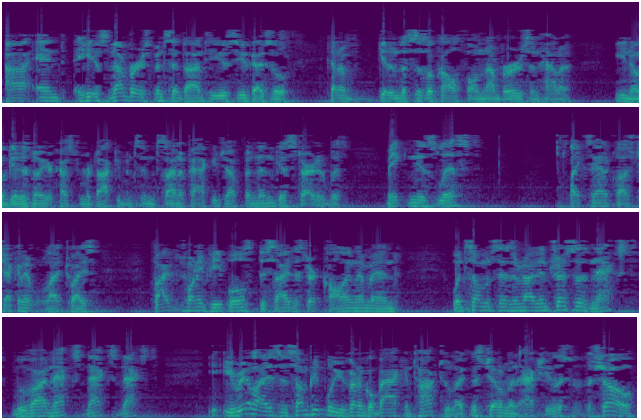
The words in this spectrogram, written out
Uh, and his number has been sent on to you, so you guys will kind of get the sizzle call phone numbers and how to, you know, get his know your customer documents and sign a package up, and then get started with making his list, like Santa Claus, checking it like twice. Five to twenty people decide to start calling them, and when someone says they're not interested, next, move on, next, next, next. You realize that some people you're going to go back and talk to, like this gentleman actually listened to the show,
